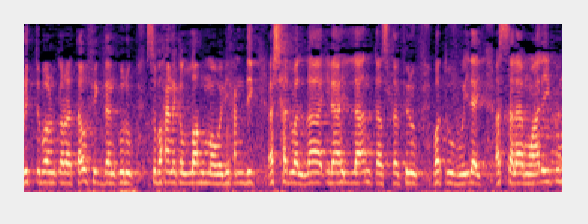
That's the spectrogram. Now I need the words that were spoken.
মৃত্যুবরণ করার তৌফিক দান করুক। সুবহানাকাল্লাহুম্মা ওয়া বিহামদিক। আশহাদু আল্লা ইলাহা ইল্লা আনতা আস্তাগফিরুক ওয়া আসসালামু আলাইকুম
